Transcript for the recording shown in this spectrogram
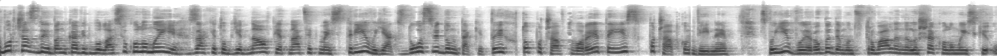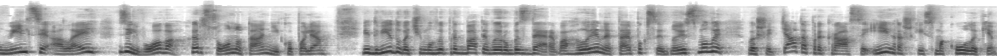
Творча здибанка відбулась у Коломиї. Захід об'єднав 15 майстрів, як з досвідом, так і тих, хто почав творити із початком війни. Свої вироби демонстрували не лише коломийські умільці, але й зі Львова, Херсону та Нікополя. Відвідувачі могли придбати вироби з дерева, глини та епоксидної смоли, вишиття та прикраси, іграшки й смаколики.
